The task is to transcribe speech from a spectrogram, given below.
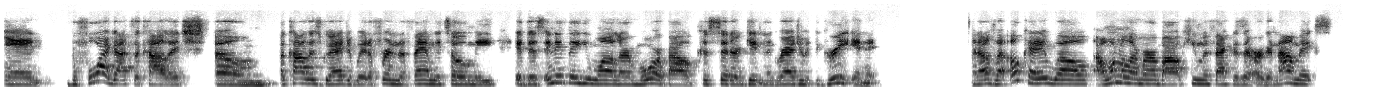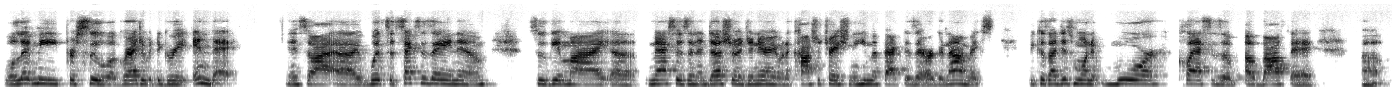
And before I got to college, um, a college graduate, a friend of the family told me, if there's anything you want to learn more about, consider getting a graduate degree in it. And I was like, okay, well, I want to learn more about human factors and ergonomics well, let me pursue a graduate degree in that. And so I, I went to Texas A&M to get my uh, master's in industrial engineering with a concentration in human factors and ergonomics because I just wanted more classes of, about that. Um,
